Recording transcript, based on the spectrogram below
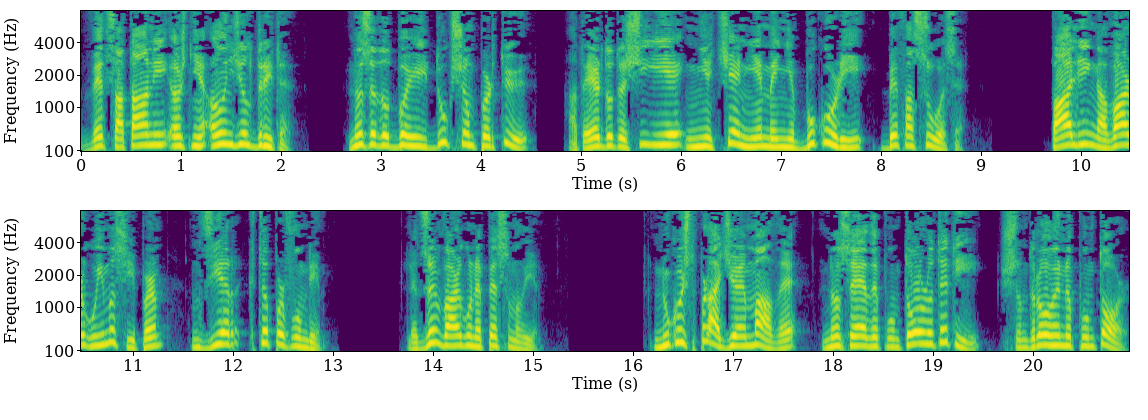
Vetë Satani është një engjëll drite. Nëse do të bëhej i dukshëm për ty, atëherë do të shihje një qenie me një bukuri befasuese. Pali nga vargu i mësipërm nxjerr këtë përfundim. Lexojmë vargun e 15. Nuk është pra gjë e madhe nëse edhe punëtorët e tij shndërrohen në punëtorë,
